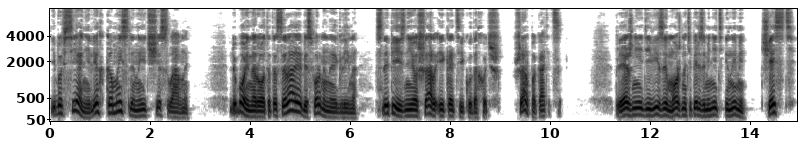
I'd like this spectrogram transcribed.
ибо все они легкомысленны и тщеславны. Любой народ — это сырая, бесформенная глина. Слепи из нее шар и кати куда хочешь. Шар покатится. Прежние девизы можно теперь заменить иными — честь,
